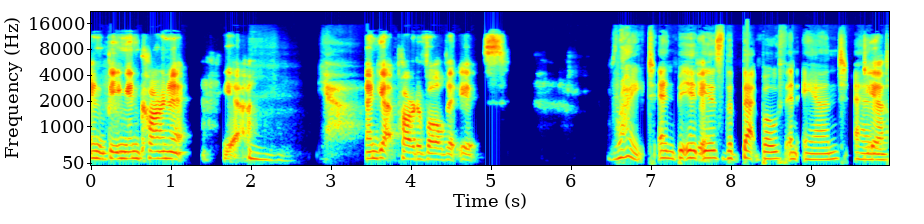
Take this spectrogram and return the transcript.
And being incarnate. Yeah. Mm, yeah. And yet part of all that is. Right. And it yeah. is the that both and and and yeah,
